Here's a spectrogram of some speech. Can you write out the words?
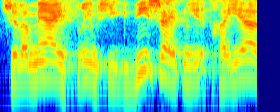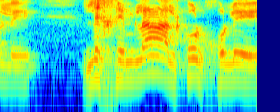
של המאה העשרים, שהקדישה את, את חייה לחמלה על כל חולה,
